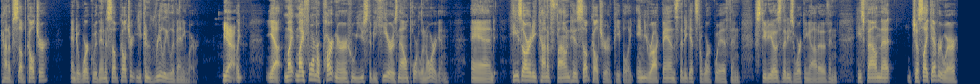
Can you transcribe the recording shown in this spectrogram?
kind of subculture and to work within a subculture, you can really live anywhere. Yeah. Like, yeah, my, my former partner who used to be here is now in Portland, Oregon. And he's already kind of found his subculture of people like indie rock bands that he gets to work with and studios that he's working out of. And he's found that just like everywhere,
